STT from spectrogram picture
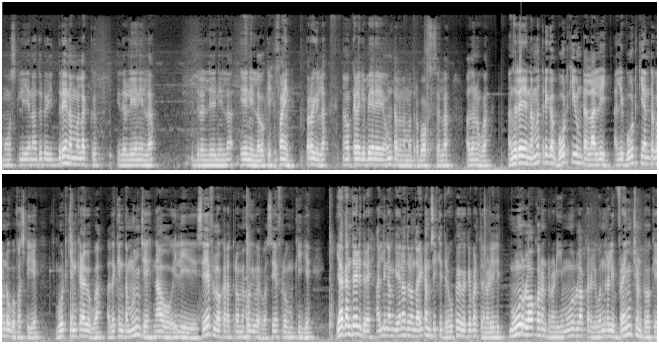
ಮೋಸ್ಟ್ಲಿ ಏನಾದರೂ ಇದ್ದರೆ ನಮ್ಮ ಲಕ್ ಇದರಲ್ಲಿ ಏನಿಲ್ಲ. ಇದರಲ್ಲಿ ಏನಿಲ್ಲ. ಏನಿಲ್ಲ. ಓಕೆ ಫೈನ್ ಪರವಾಗಿಲ್ಲ. ನಾವು ಕೆಳಗೆ ಬೇರೆ ಉಂಟಲ್ಲ ನಮ್ಮ ಹತ್ರ ಬಾಕ್ಸಸ್ ಎಲ್ಲ. ಅದನ್ನು ಹೋಗುವ. ಅಂದರೆ ನಮ್ಮ ಹತ್ರ ಈಗ ಬೋಟ್ ಕೀ ಉಂಟಲ್ಲ ಅಲ್ಲಿ? ಅಲ್ಲಿ ಬೋಟ್ ಕೀ ಅಂತ ತಗೊಂಡು ಹೋಗುವ ಫಸ್ಟಿಗೆ ಬೋಟ್ ಕೇನ್ ಕೆಳಗೆ ಹೋಗುವ. ಅದಕ್ಕಿಂತ ಮುಂಚೆ ನಾವು ಇಲ್ಲಿ ಸೇಫ್ ಲಾಕರ್ ಹತ್ರ ಒಮ್ಮೆ ಹೋಗಿ ಬರುವ ಸೇಫ್ ರೂಮ್ ಕೀಗೆ ಯಾಕಂತ ಹೇಳಿದ್ರೆ, ಅಲ್ಲಿ ನಮಗೆ ಏನಾದರೂ ಒಂದು ಐಟಮ್ ಸಿಕ್ಕಿದ್ರೆ ಉಪಯೋಗಕ್ಕೆ ಬರ್ತದೆ ನೋಡಿ. ಇಲ್ಲಿ ಮೂರು ಲಾಕರ್ ಉಂಟು ನೋಡಿ. ಈ ಮೂರು ಲಾಕರಲ್ಲಿ ಒಂದರಲ್ಲಿ ಫ್ರೆಂಚ್ ಉಂಟು ಓಕೆ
